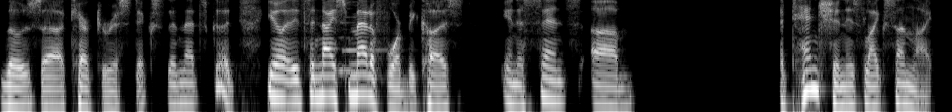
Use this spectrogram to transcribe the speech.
those uh, characteristics, then that's good. You know, it's a nice metaphor because, in a sense, um, attention is like sunlight.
